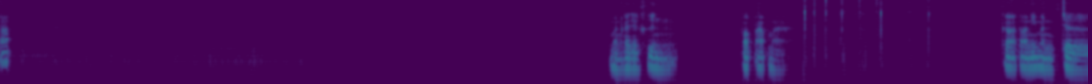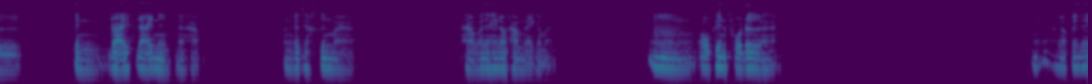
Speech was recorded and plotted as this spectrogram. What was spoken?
ปั๊บมันก็จะขึ้นป๊อปอัพมา ก็ตอนนี้มันเจอเป็น drive drive หนึ่งนะครับ มันก็จะขึ้นมา ถามว่าจะให้เราทำอะไรกับมัน อืม open folder แล้วกัน เราก็ได้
